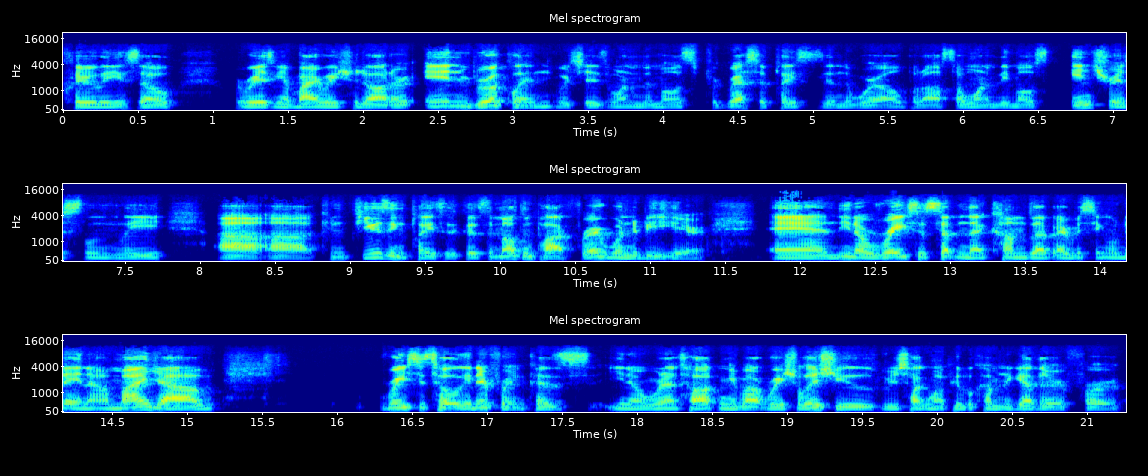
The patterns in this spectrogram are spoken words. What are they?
clearly, so raising a biracial daughter in Brooklyn, which is one of the most progressive places in the world, but also one of the most interestingly uh, uh, confusing places because it's a melting pot for everyone to be here. And, you know, race is something that comes up every single day. Now, in my job, race is totally different because, you know, we're not talking about racial issues. We're just talking about people coming together for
